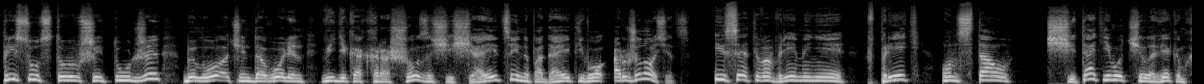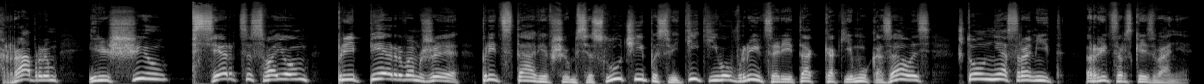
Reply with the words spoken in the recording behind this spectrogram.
присутствовавший тут же, был очень доволен, видя, как хорошо защищается и нападает его оруженосец. И с этого времени впредь он стал считать его человеком храбрым и решил в сердце своем при первом же представившемся случае посвятить его в рыцари, так как ему казалось, что он не осрамит рыцарское звание.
